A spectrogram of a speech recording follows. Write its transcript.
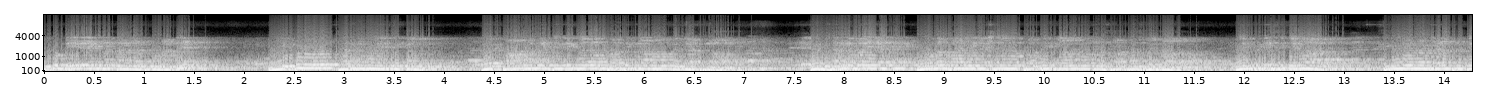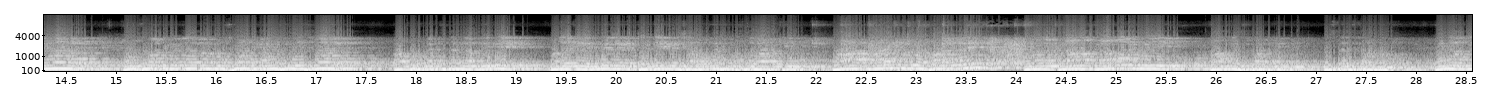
ఇప్పుడు నేనేం కారణం అనుకున్నానంటే ఇప్పుడు జరగబోయే ఎన్నికలు రేపు పార్లమెంట్ ఎన్నికల్లో ప్రతి గ్రామంలో మెజార్టీ రావాలి. రేపు జరగబోయే లోకల్ బాడీ ఎలక్షన్లో ప్రతి గ్రామంలో సర్పంచ్ గెలవాలి. ఎంపీటీసీ గెలవాలి. సింగిల్ డైరెక్టర్ గెలవాలి. మున్సిపాలిటీ గెలవాలి. మున్సిపాలిటీ నిన్న ఒక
